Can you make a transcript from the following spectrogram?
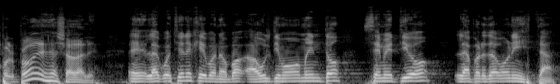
Por, desde allá, dale. Eh, la cuestión es que, bueno, a último momento se metió la protagonista,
